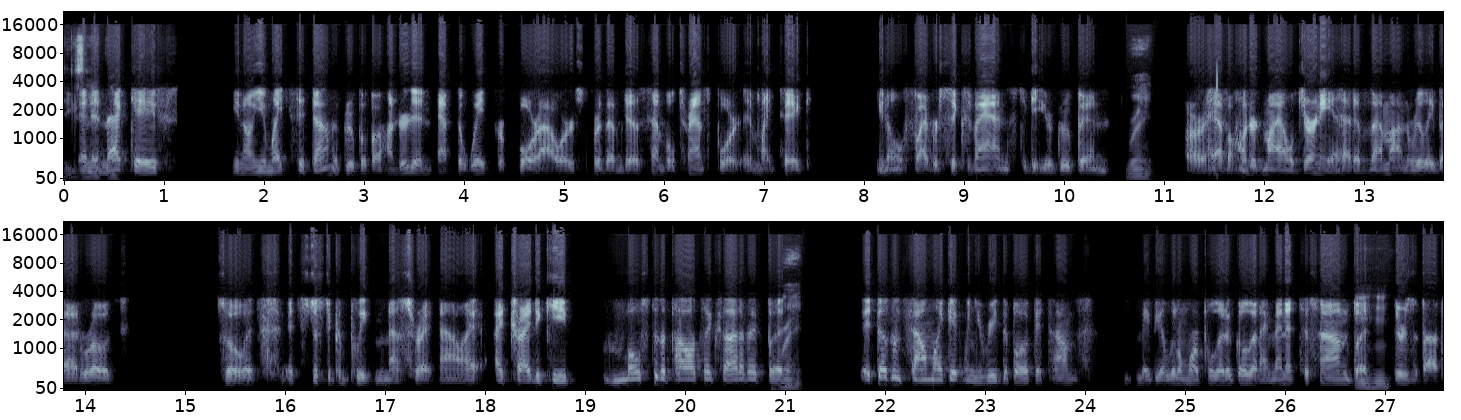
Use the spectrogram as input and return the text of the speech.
Exactly. And in that case, You know, you might sit down a group of 100 and have to wait for four hours for them to assemble transport. It might take, you know, five or six vans to get your group in. Right. Or have a 100 mile journey ahead of them on really bad roads. So it's it's just a complete mess right now. I, I tried to keep most of the politics out of it, but right. it doesn't sound like it when you read the book. It sounds maybe a little more political than I meant it to sound, but mm-hmm. there's about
